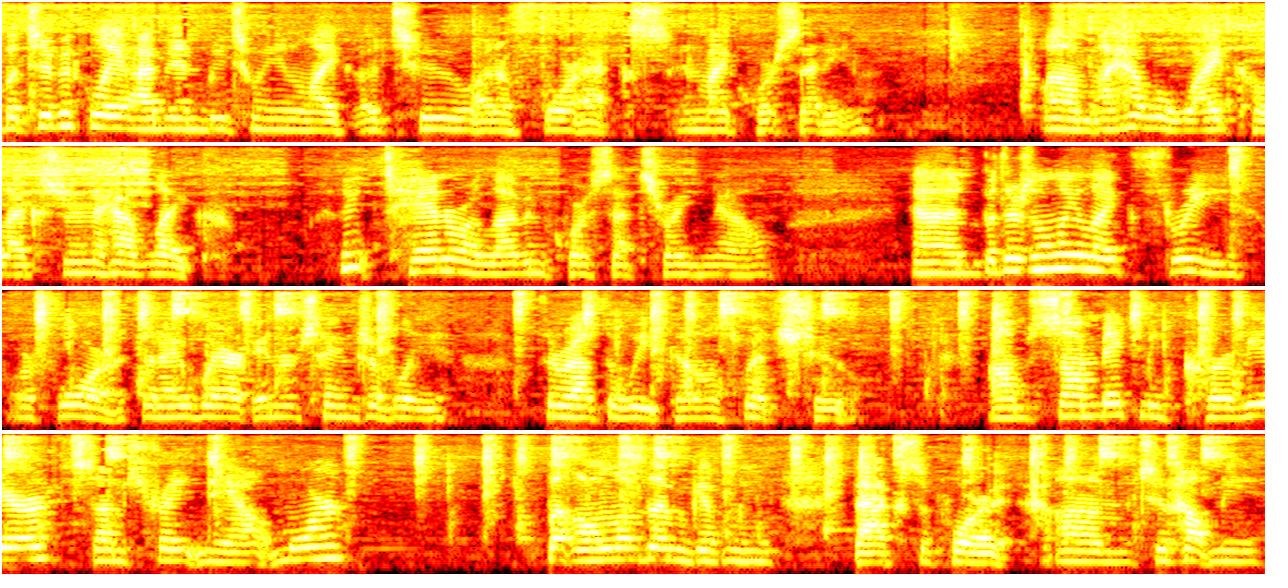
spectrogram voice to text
But typically I'm in between like a 2 and a 4X in my corsetting. Um, I have a wide collection. I have like, I think 10 or 11 corsets right now. And, but there's only like three or four that I wear interchangeably throughout the week and I'll switch to. Um, some make me curvier, some straighten me out more, but all of them give me back support um, to help me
